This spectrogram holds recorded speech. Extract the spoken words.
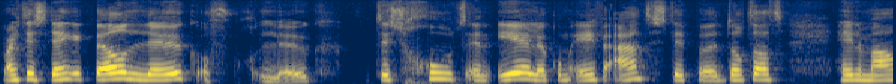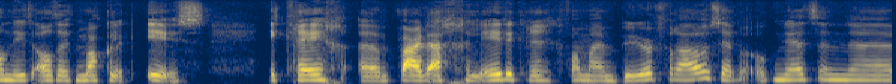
Maar het is denk ik wel leuk, of leuk. Het is goed en eerlijk om even aan te stippen dat dat helemaal niet altijd makkelijk is. Ik kreeg eh, een paar dagen geleden kreeg ik van mijn buurvrouw. Ze hebben ook net een, uh,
